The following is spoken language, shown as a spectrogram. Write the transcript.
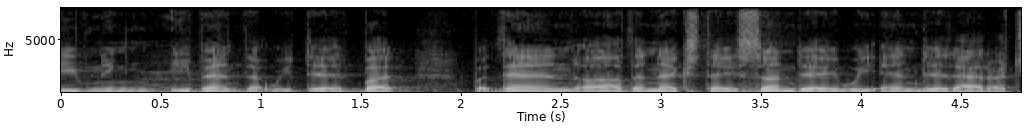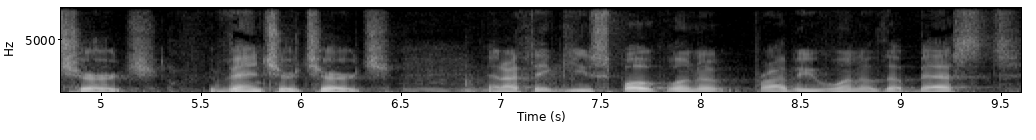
evening event that we did, but but then uh, the next day, Sunday, we ended at a church, Venture Church, and I think you spoke one of probably one of the best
